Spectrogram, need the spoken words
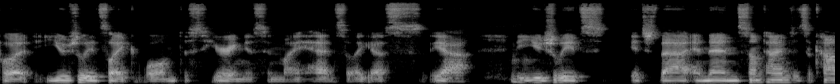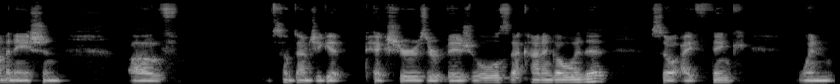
but usually it's like, well, I'm just hearing this in my head. So I guess, yeah, Mhm. usually it's it's that and then sometimes it's a combination of sometimes you get pictures or visuals that kind of go with it so i think when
